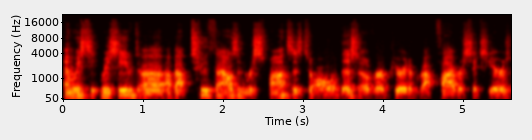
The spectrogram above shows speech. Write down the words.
And we see, received uh, about 2,000 responses to all of this over a period of about five or six years.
